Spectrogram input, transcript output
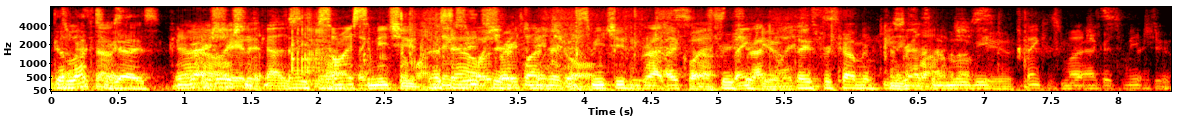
Good luck to you guys. Congratulations, guys. Thank you. So nice to meet you. Nice to Thanks so meet much. you. Great pleasure. Nice to meet you. Congrats. Likewise. Appreciate Thank it. you. Thanks for coming. Congrats on the movie. Thank you so much. Great to meet you.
